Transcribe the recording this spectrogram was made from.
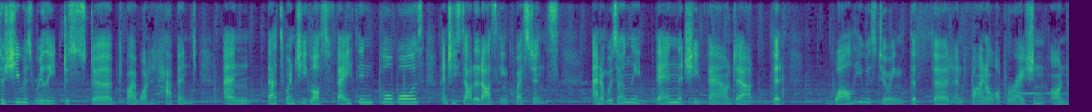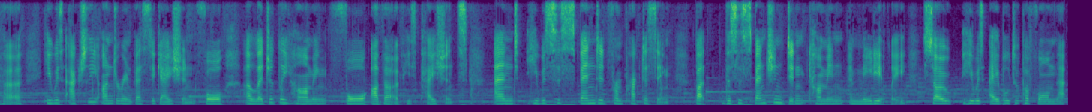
So she was really disturbed by what had happened, and that's when she lost faith in Paul Bors and she started asking questions. And it was only then that she found out that while he was doing the third and final operation on her, he was actually under investigation for allegedly harming four other of his patients. And he was suspended from practicing, but the suspension didn't come in immediately, so he was able to perform that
